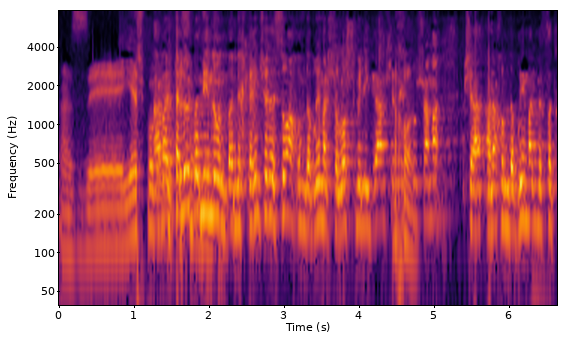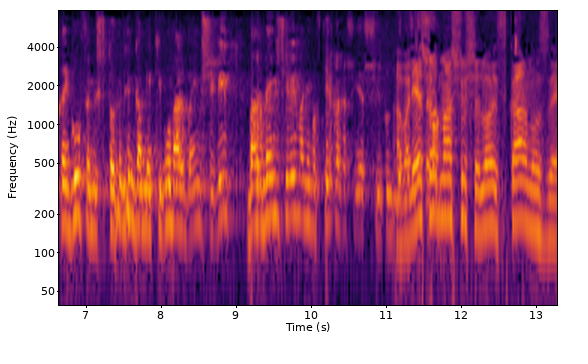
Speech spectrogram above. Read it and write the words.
אז uh, יש פה אבל תלוי במינון, במחקרים שנעשו אנחנו מדברים על 3 מיליגרם שנעשו נכון. שם, כשאנחנו מדברים על מפתחי גוף הם משתוללים גם לכיוון ה-40-70, ב-40-70 אני מבטיח לך שיש שיתוק. אבל יש עוד משהו שלא הזכרנו, זה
